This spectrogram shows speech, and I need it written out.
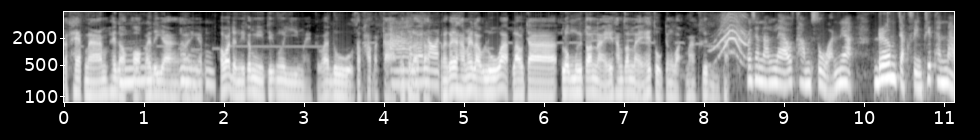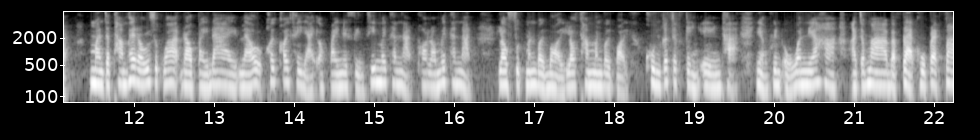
กระแทกน้ำให้ดอกออกได้หรือยังอะไรเงี้ยอืมเพราะว่าเดี๋ยวนี้ก็มีเทคโนโลยีใหม่แต่ว่าดูสภาพอากาศอ่าในโทรศัพแน่นอนท์มันก็จะทำให้เรารู้ว่าเราจะลงมือตอนไหนทำตอนไหนให้ถูกจังหวะมากขึ้นครับ เพราะฉะนั้นแล้วทำสวนเนี่ยเริ่มจากสิ่งที่ถนัด มันจะทำให้เรารู้สึกว่าเราไปได้ แล้วค่อยๆ ขยายออกไปในสิ่งที่ไม่ถนัด พอเราไม่ถนัด เราฝึกมันบ่อยๆ เราทำมันบ่อยๆ คุณก็จะเก่งเองค่ะ อย่างคุณโอวันเนี้ยค่ะอาจจะมาแบบแปลกหูแปลกตา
